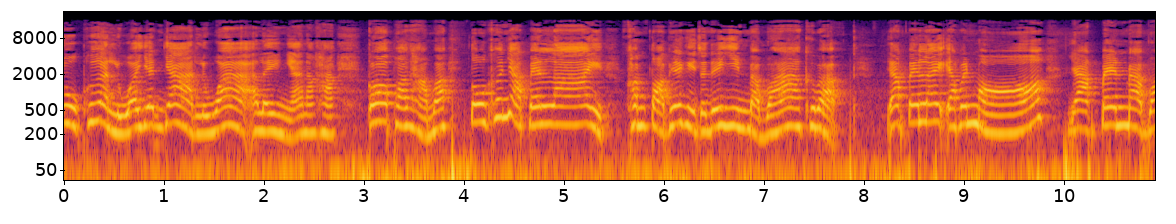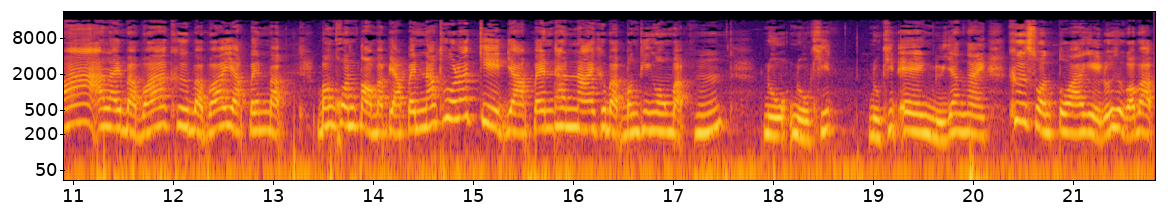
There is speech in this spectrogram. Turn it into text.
ลูกๆ เพื่อนหรือว่าญาติๆหรือว่าอะไรอย่างเงี้ยนะคะ ก็พอถามว่าโตขึ้นอยากเป็นอะไรคำตอบที่อากิจะได้ยินแบบว่าคือแบบ อยากเป็นอะไรอยากเป็นหมอ อยากเป็นแบบว่าอะไรแบบว่าคือแบบว่าอยากเป็นแบบบางคนตอบแบบอยากเป็นนักธุรกิจ อยากเป็นทนายคือแบบบางทีงงแบบหืมหนูหนูคิดหนูคิดเองหรือยังไง คือส่วนตัวกีรู้สึกว่าแบบ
